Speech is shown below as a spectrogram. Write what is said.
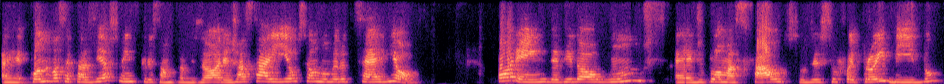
é, quando você fazia a sua inscrição provisória, já saía o seu número de CRO. Porém, devido a alguns é, diplomas falsos, isso foi proibido,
